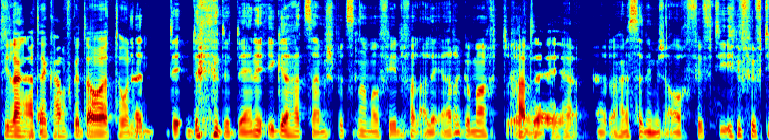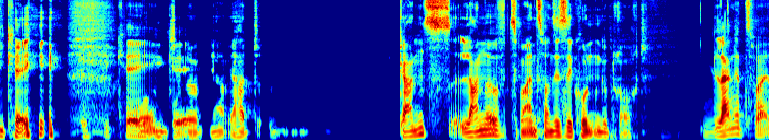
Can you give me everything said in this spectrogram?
Wie lange hat der Kampf gedauert, Äh, Toni? d d der Dane Ige hat seinem Spitznamen auf jeden Fall alle Ehre gemacht. Hat Äh, er, ja. ja, da heißt er nämlich auch Fifty Fifty K. 50K Und, äh, ja, er hat ganz lange 22 Sekunden gebraucht. Lange zwei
